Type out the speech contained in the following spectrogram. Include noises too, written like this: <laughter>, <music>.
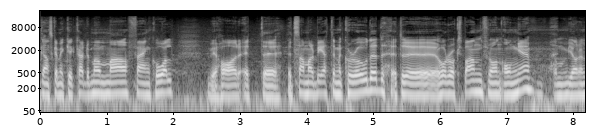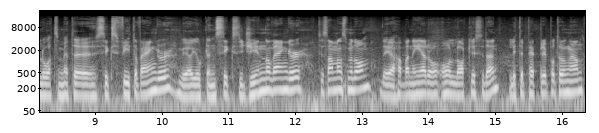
ganska mycket kardemumma, fänkål vi har ett, eh, ett samarbete med Corroded, ett eh, hårdrocksband från Ånge. De gör en låt som heter Six Feet of Anger. Vi har gjort en Six Gin of Anger tillsammans med dem. Det är habanero och lakrits i den. Lite pepprig på tungan.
